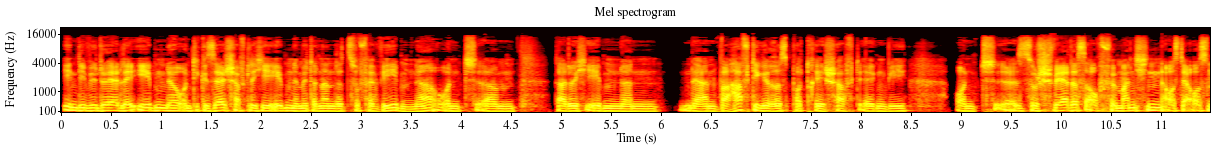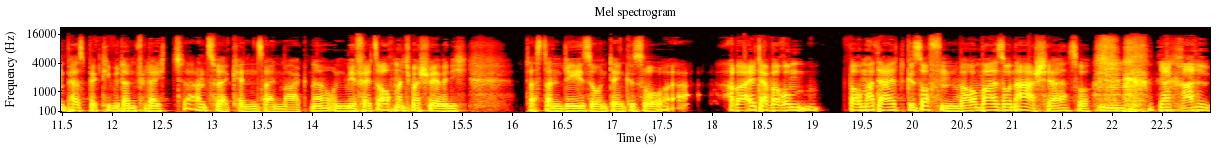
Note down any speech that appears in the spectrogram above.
individuelle Ebene und die gesellschaftliche Ebene miteinander zu verweben, ne? Und ähm, dadurch eben ein, ja, ein wahrhaftigeres Porträt schafft irgendwie. Und äh, so schwer das auch für manchen aus der Außenperspektive dann vielleicht anzuerkennen sein mag. Ne? Und mir fällt es auch manchmal schwer, wenn ich das dann lese und denke so, aber Alter, warum, warum hat er halt gesoffen? Warum war er so ein Arsch, ja? So. Mhm. Ja, gerade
